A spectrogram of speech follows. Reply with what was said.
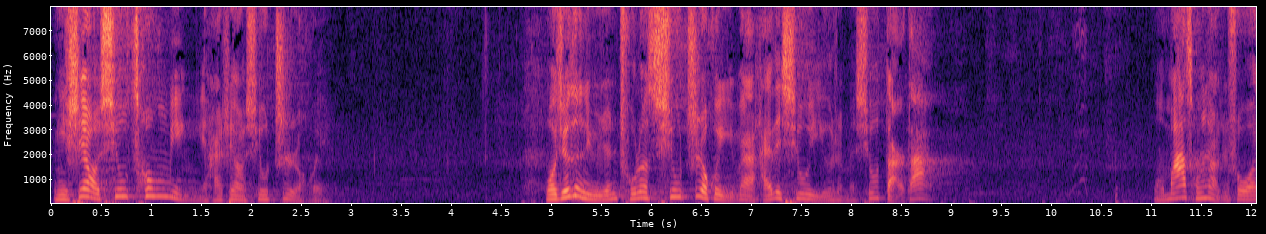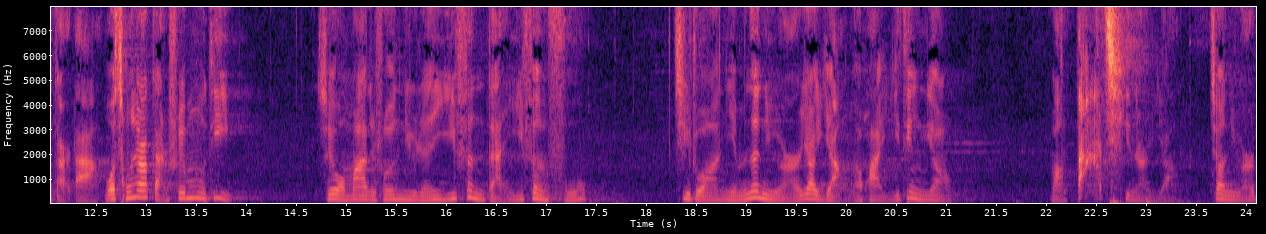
你是要修聪明，你还是要修智慧？我觉得女人除了修智慧以外，还得修一个什么？修胆儿大。我妈从小就说我胆儿大，我从小敢睡墓地，所以我妈就说：“女人一份胆，一份福。”记住啊，你们的女儿要养的话，一定要。往大气那儿养，叫女儿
